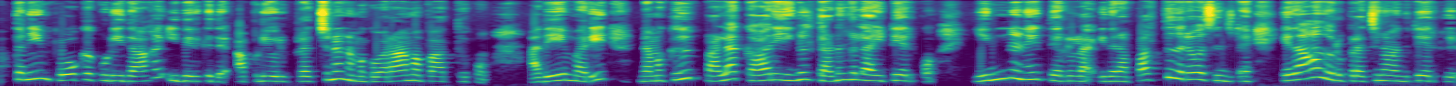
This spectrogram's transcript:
அத்தனையும் போக்கக்கூடியதாக இது இருக்குது. அப்படி ஒரு பிரச்சனை நமக்கு வராம பார்த்துக்கும். அதே மாதிரி நமக்கு பல காரியங்கள் தடுங்கலாயிட்டே இருக்கும். என்னன்னே தெரியல. இதை நான் பத்து தடவை செஞ்சுட்டேன். ஏதாவது ஒரு பிரச்சனை வந்துட்டே இருக்கு.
